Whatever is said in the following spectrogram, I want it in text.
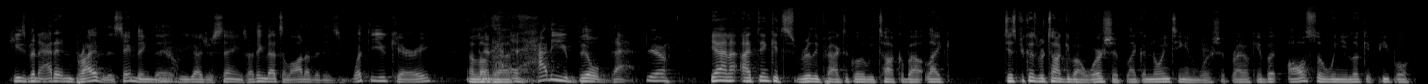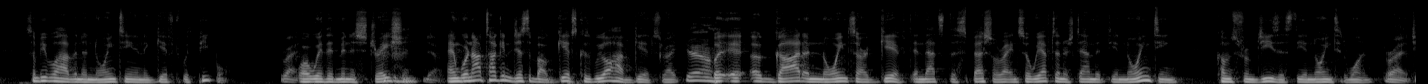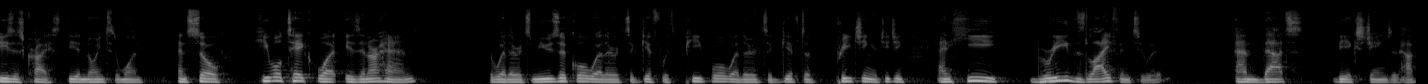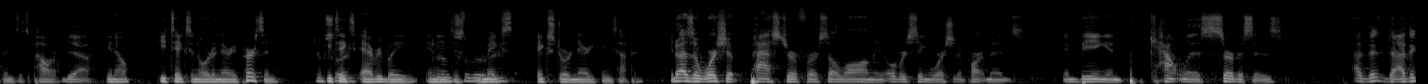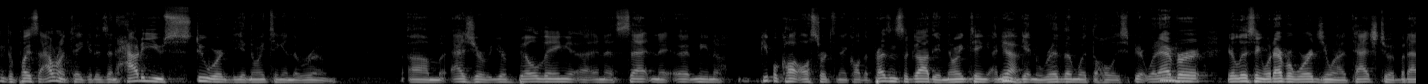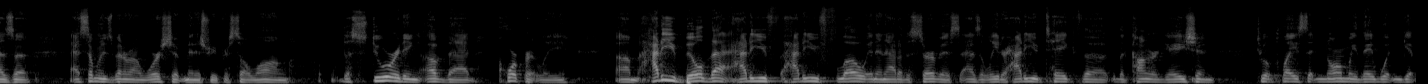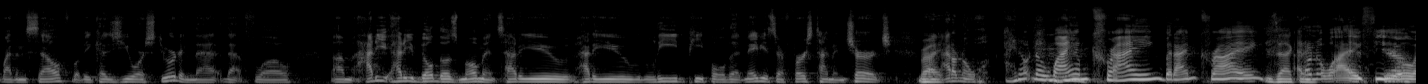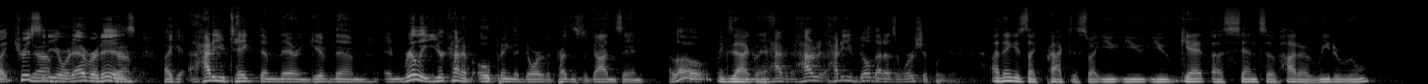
he's been at it in private. The same thing that, that you guys are saying. So I think that's a lot of it is what do you carry? I love and, that. And how do you build that? Yeah. Yeah, and I think it's really practical that we talk about like just because we're talking about worship, like anointing and worship, right? Okay, but also when you look at people, some people have an anointing and a gift with people. Right. Or with administration. Yeah. And we're not talking just about gifts because we all have gifts, right? Yeah. But it, uh, God anoints our gift, and that's the special, right? And so we have to understand that the anointing comes from Jesus, the anointed one. Right. Jesus Christ, the anointed one. And so he will take what is in our hand, whether it's musical, whether it's a gift with people, whether it's a gift of preaching or teaching, and he breathes life into it. And that's the exchange that happens. It's powerful. Yeah. You know, he takes an ordinary person, he takes everybody, and he just makes extraordinary things happen. you know, as a worship pastor for so long and overseeing worship departments and being in countless services, I, th- I think the place I want to take it is in how do you steward the anointing in the room um, as you're you're building uh, in a set. And it, I mean, uh, people call it all sorts, and they call it the presence of God, the anointing. I need Yeah. to get in rhythm with the Holy Spirit. Whatever you're listening, whatever words you want to attach to it. But as a as someone who's been around worship ministry for so long, the stewarding of that corporately. Um, how do you build that? How do you how do you flow in and out of a service as a leader? How do you take the the congregation to a place that normally they wouldn't get by themselves, but because you are stewarding that that flow, um, how do you how do you build those moments? How do you how do you lead people that maybe it's their first time in church? but Right. I don't know. I don't know why I'm crying, but I'm crying. Exactly. I don't know why I feel Yeah. electricity Yeah. or whatever it is. Like, how do you take them there and give them? And really, you're kind of opening the door to the presence of God and saying hello. Exactly. And, and having, how, how do you build that as a worship leader? I think it's like practice, right? You you you get a sense of how to read a room.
